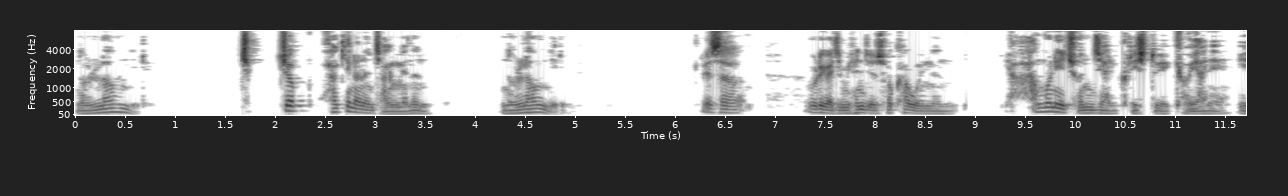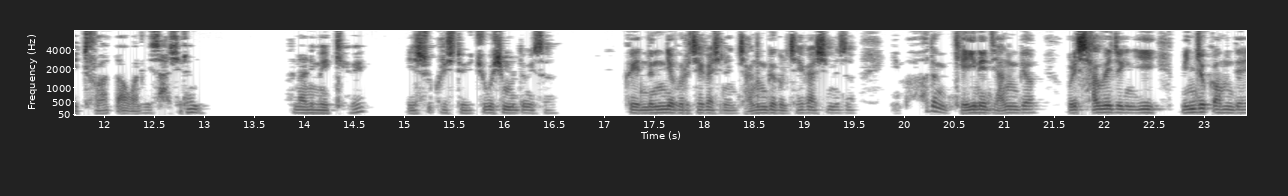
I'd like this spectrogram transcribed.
놀라운 일이에요. 직접 확인하는 장면은 놀라운 일입니다. 그래서 우리가 지금 현재 속하고 있는 영원히 존재할 그리스도의 교회 안에 들어왔다고 하는 이 사실은 하나님의 계획, 예수 그리스도의 죽으심을 통해서 그의 능력으로 제가시는 장벽을 제거하시면서 이 모든 개인의 장벽, 우리 사회적인 이 민족 가운데,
